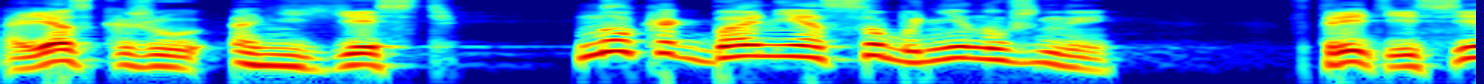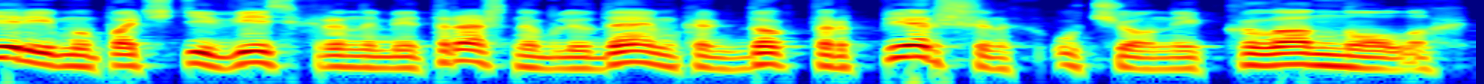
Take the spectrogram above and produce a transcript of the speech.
А я скажу, они есть. Но как бы они особо не нужны. В третьей серии мы почти весь хронометраж наблюдаем, как доктор Першинг, ученый-клонолог,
